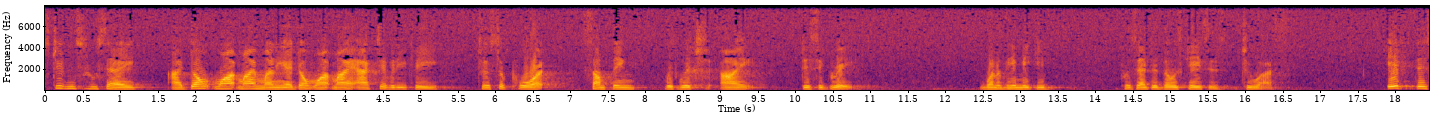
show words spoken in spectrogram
students who say, I don't want my money, I don't want my activity fee to support something with which I disagree. One of the amici presented those cases to us. If this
